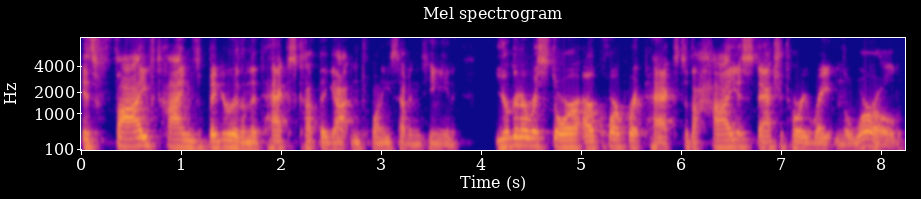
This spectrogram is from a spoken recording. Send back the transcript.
is five times bigger than the tax cut they got in 2017. You're going to restore our corporate tax to the highest statutory rate in the world.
